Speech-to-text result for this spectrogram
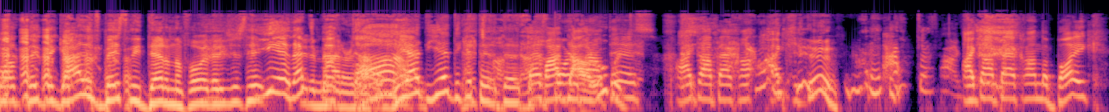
well the, the guy that's basically dead on the floor that he just hit. Yeah, that's didn't matter at fucked all. He had, he had to get the, That's the, fucked the. Best five part about Uber. this, I got back on. I, dude, I got back on the bike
